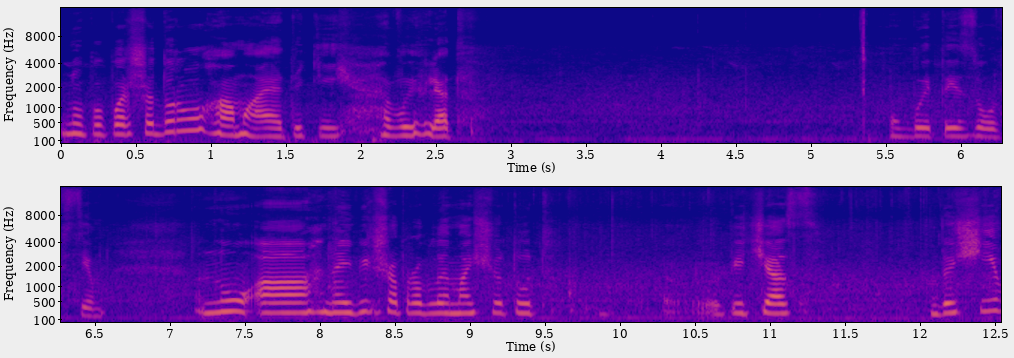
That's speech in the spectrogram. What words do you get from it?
ну, по-перше, дорога має такий вигляд убитий зовсім. Ну, а найбільша проблема, що тут е, під час дощів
